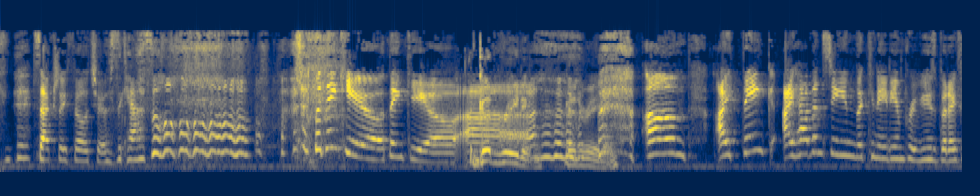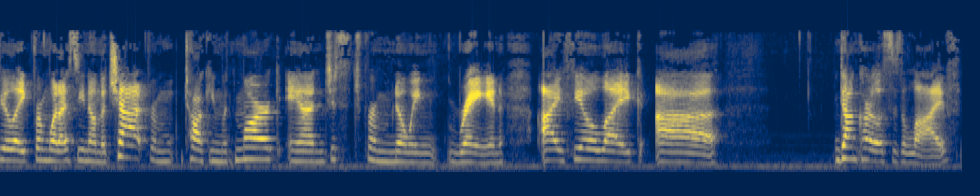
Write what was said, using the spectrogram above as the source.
it's actually Phil chose the castle, but thank you, thank you. Uh, Good reading. Good reading. Um, I think I haven't seen the Canadian previews, but I feel like from what I've seen on the chat, from talking with Mark, and just from knowing Reign, I feel like uh, Don Carlos is alive.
